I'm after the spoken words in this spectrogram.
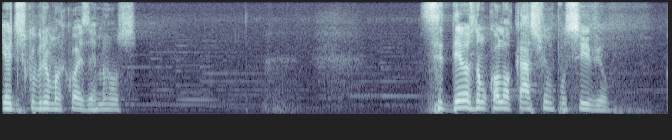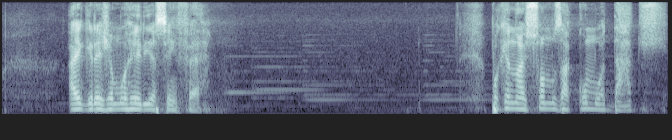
Eu descobri uma coisa, irmãos. Se Deus não colocasse o impossível, a igreja morreria sem fé. Porque nós somos acomodados.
